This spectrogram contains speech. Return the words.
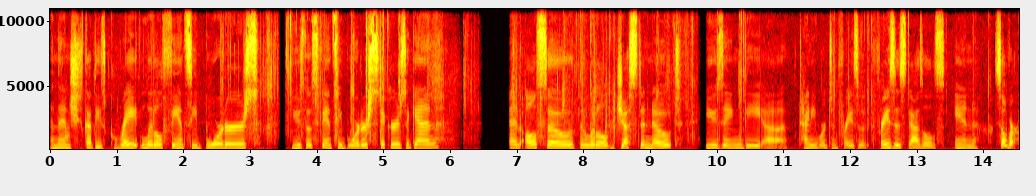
And then she's got these great little fancy borders. Use those fancy border stickers again. And also the little just a note using the uh, tiny words and phrases, phrases dazzles in silver.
